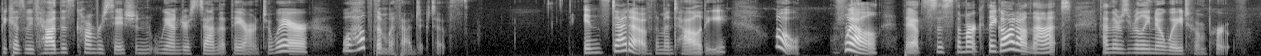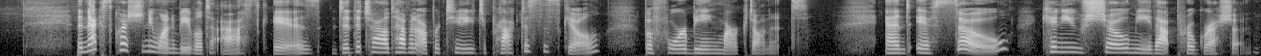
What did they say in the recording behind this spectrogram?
because we've had this conversation. We understand that they aren't aware. We'll help them with adjectives. Instead of the mentality, oh, well, that's just the mark they got on that, and there's really no way to improve. The next question you want to be able to ask is Did the child have an opportunity to practice the skill before being marked on it? And if so, can you show me that progression?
